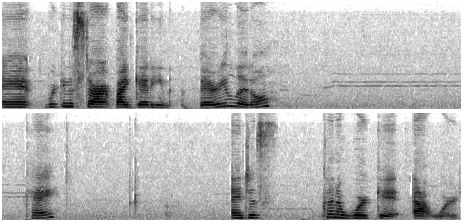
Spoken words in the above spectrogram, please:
And we're going to start by getting very little. Okay? And just kind of work it outward.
